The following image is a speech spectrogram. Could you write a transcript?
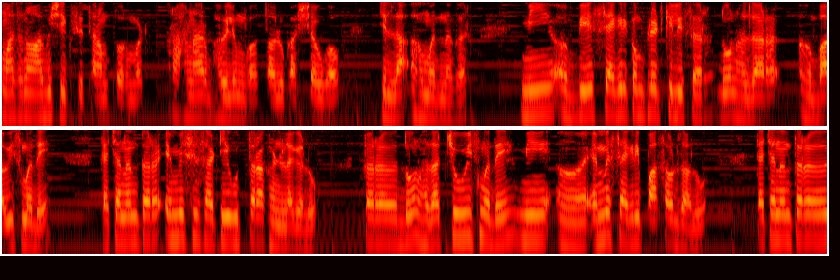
माझं नाव अभिषेक सीताराम तोरमड राहणार भाविलिमगाव तालुका शेवगाव जिल्हा अहमदनगर. मी B S C agri complete केली सर दोन हजार बावीसमध्ये त्याच्यानंतर एम एस सीसाठी उत्तराखंडला गेलो. तर दोन हजार चोवीसमध्ये मी M S C agri passout झालो. त्याच्यानंतर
